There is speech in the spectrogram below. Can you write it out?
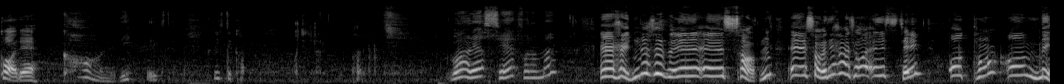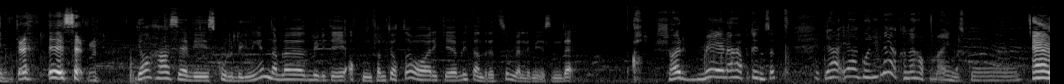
Kari. Kari. Riktig. Riktig. Kari. Hva er det jeg ser foran meg? Eh, høyden er selvfølgelig eh, Saden Eh, så er det her så eh, sted og ta og nevnte eh, seden. Ja, her ser vi skolebygningen. Den ble bygget i 1858 og har ikke blitt endret så veldig mye siden det. Ah, Sjarmerende her på Tynset. Ja, jeg går inn, jeg. Kan jeg ha på meg innesko? Eh, er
